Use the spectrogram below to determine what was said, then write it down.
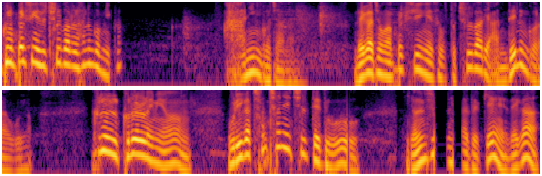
그럼 백스윙에서 출발을 하는 겁니까? 아닌 거잖아요. 내가 정한 백스윙에서부터 출발이 안 되는 거라고요. 그럴 그러려면 우리가 천천히 칠 때도 연습을 해야 될 게 내가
